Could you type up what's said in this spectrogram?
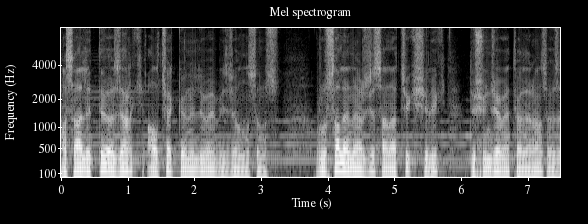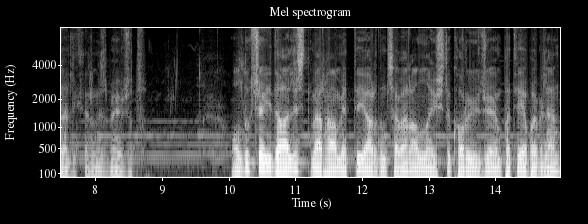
Asalette özerk, alçak gönüllü ve vizyonlusunuz. Ruhsal enerji, sanatçı kişilik, düşünce ve tolerans özellikleriniz mevcut. Oldukça idealist, merhametli, yardımsever, anlayışlı, koruyucu, empati yapabilen,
